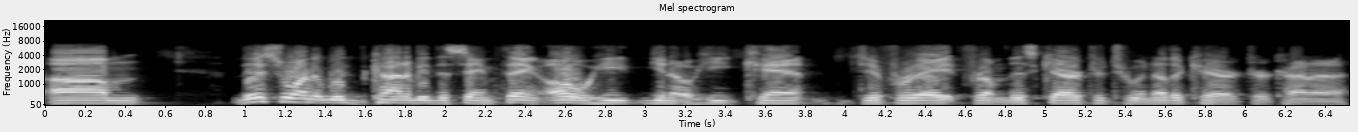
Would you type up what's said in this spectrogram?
Um, this one it would kind of be the same thing. Oh, he you know he can't differentiate from this character to another character kind of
